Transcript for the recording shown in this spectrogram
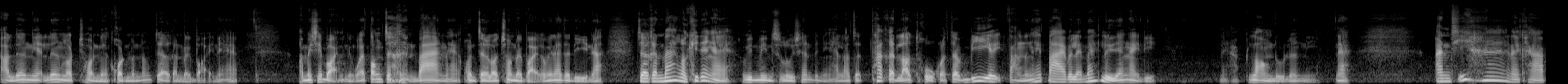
เอาเรื่องนี้เรื่องรถชนเนี่ยคนมันต้องเจอกันบ่อยๆนะฮะเอาไม่ใช่บ่อยหมายถึงว่าต้องเจอกันบ้างนะฮะคนเจอรถชนบ่อยๆก็ไม่น่าจะดีนะ เจอกันบ้างเราคิดยังไง win win solution เป็นยังไงเราจะถ้าเกิดเราถูกเราจะบี้อีกฝั่งหนึ่งให้ตายไปเลยไหมหรือยังไงดีนะครับลองดูเรื่องนี้นะอันที่ 5 นะครับ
